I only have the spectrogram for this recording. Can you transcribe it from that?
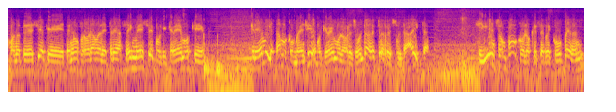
Cuando te decía que tenemos programas de 3 a 6 meses porque creemos que creemos y estamos convencidos porque vemos los resultados, esto es resultadista. Si bien son pocos los que se recuperan,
